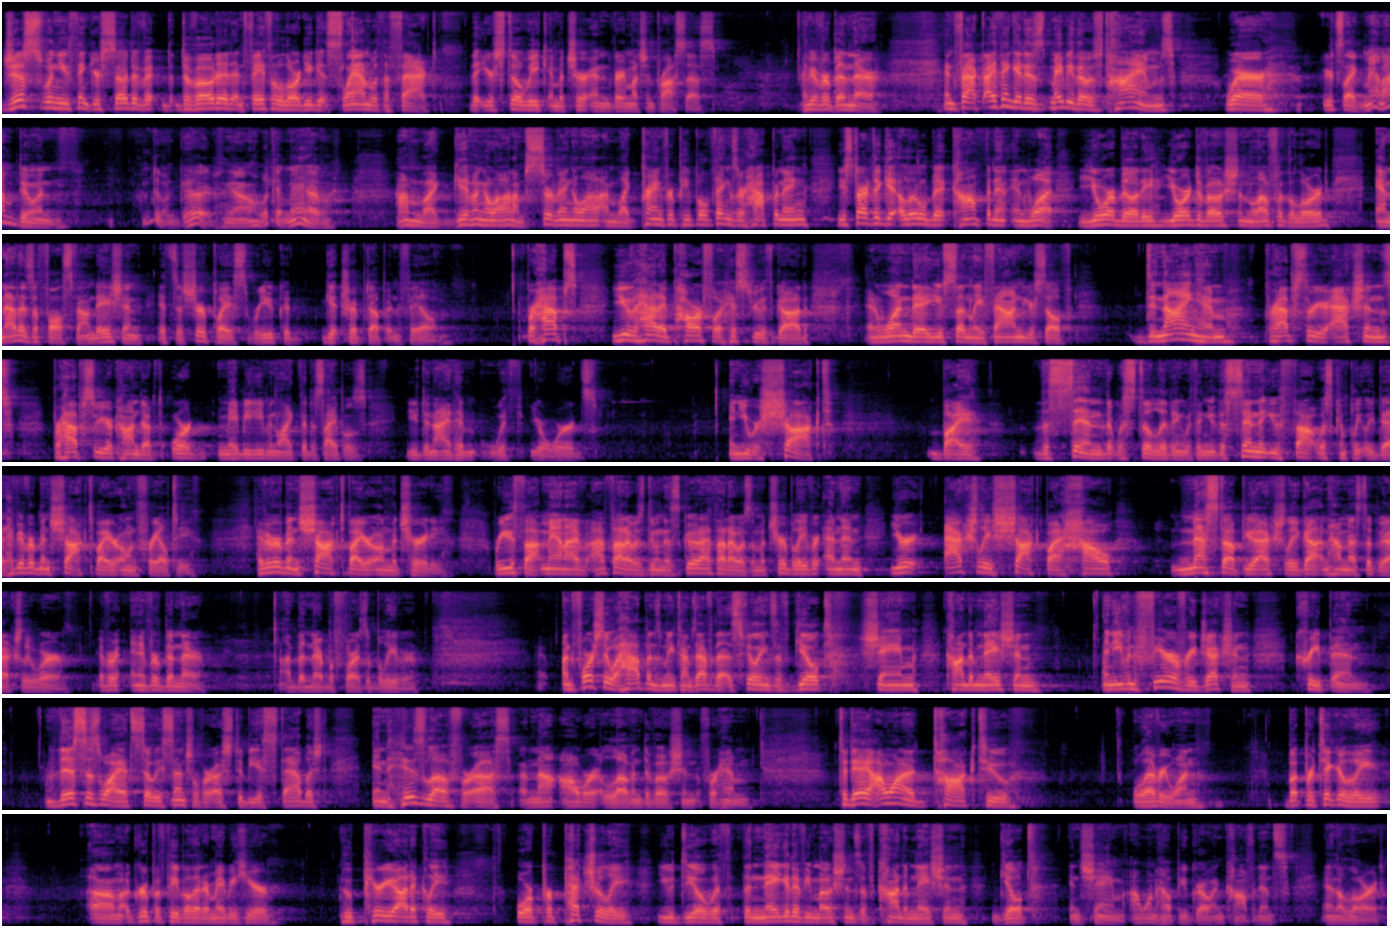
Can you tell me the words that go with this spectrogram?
just when you think you're so devoted and faithful to the Lord, you get slammed with the fact that you're still weak and mature and very much in process. Have you ever been there? In fact, I think it is maybe those times where it's like, man, I'm doing, I'm doing good. You know, look at me. i I'm like giving a lot. I'm serving a lot. I'm like praying for people. Things are happening. You start to get a little bit confident in what? Your ability, your devotion, love for the Lord. And that is a false foundation. It's a sure place where you could get tripped up and fail. Perhaps you've had a powerful history with God, and one day you suddenly found yourself denying Him, perhaps through your actions, perhaps through your conduct, or maybe even like the disciples, you denied Him with your words. And you were shocked by the sin that was still living within you, the sin that you thought was completely dead. Have you ever been shocked by your own frailty? Have you ever been shocked by your own maturity? Where you thought, man, I've, I thought I was doing this good. I thought I was a mature believer. And then you're actually shocked by how messed up you actually got and how messed up you actually were. Ever, ever been there? I've been there before as a believer. Unfortunately, what happens many times after that is feelings of guilt, shame, condemnation, and even fear of rejection creep in. This is why it's so essential for us to be established in his love for us and not our love and devotion for him. Today, I want to talk to, well, everyone, but particularly um, a group of people that are maybe here who periodically or perpetually you deal with the negative emotions of condemnation, guilt, and shame. I want to help you grow in confidence in the Lord.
